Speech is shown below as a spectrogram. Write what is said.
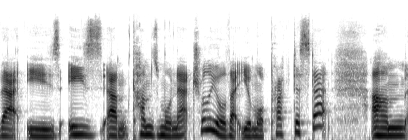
that is, is um, comes more naturally or that you're more practiced at. Um,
